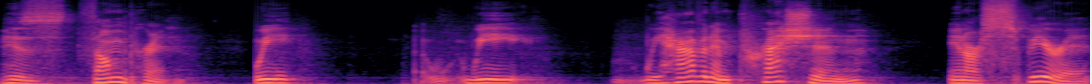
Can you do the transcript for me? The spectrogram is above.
his thumbprint. We, we we have an impression in our spirit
